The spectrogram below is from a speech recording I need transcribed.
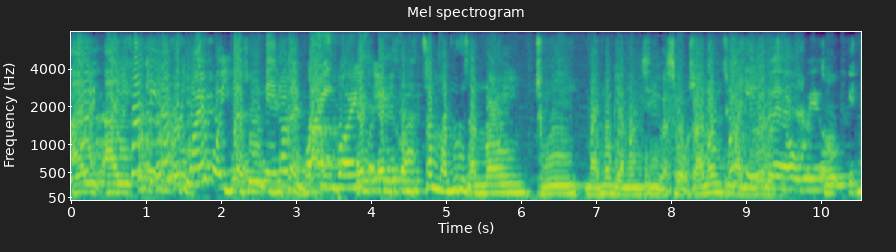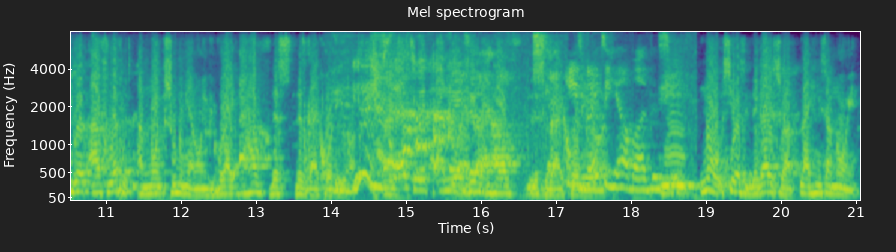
No, I, I, Something okay, that okay, is okay. boring for you Yeah, so may not be boring. Boring and, for you? and, Rizwan? and someone who is annoying to me might not be annoying to you as well. So annoying to my Okay, relative. well, well. So it- because I've left with annoying so many annoying people. Like I have this this guy called Ivan. You know you slept with annoying said I have this guy called He's going to hear about this. He, no, seriously, the guy is like he's annoying.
